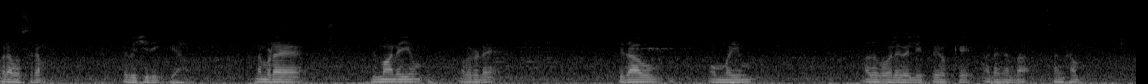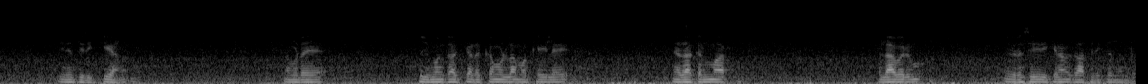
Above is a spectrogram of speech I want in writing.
ഒരവസരം ലഭിച്ചിരിക്കുകയാണ്. നമ്മുടെ ജുമാനയും അവരുടെ പിതാവും ഉമ്മയും അതുപോലെ വല്യപ്പയൊക്കെ അടങ്ങുന്ന സംഘം ഇനി തിരിക്കുകയാണ്. നമ്മുടെ കുഞ്ഞുമൻ അടക്കമുള്ള മക്കയിലെ നേതാക്കന്മാർ എല്ലാവരും ഇവരെ സ്വീകരിക്കാൻ കാത്തിരിക്കുന്നുണ്ട്.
